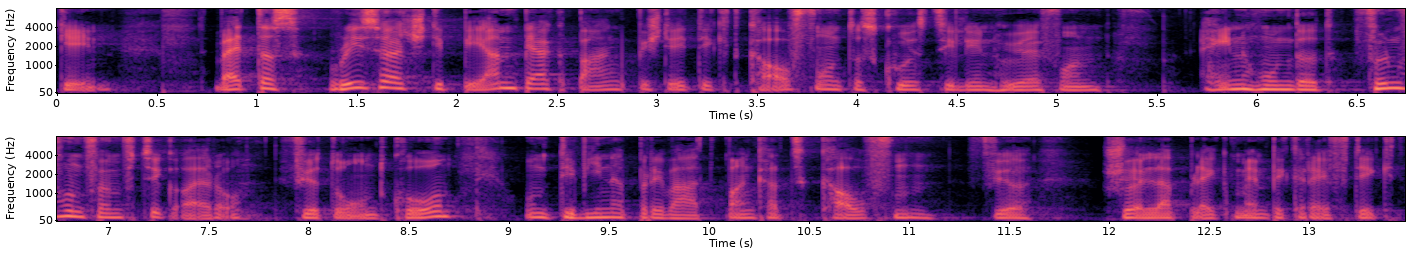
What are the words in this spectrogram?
gehen. Weiters Research, die Bärenberg Bank bestätigt Kaufen und das Kursziel in Höhe von 155 Euro für Do Co. Und die Wiener Privatbank hat Kaufen für Schöller Blackman bekräftigt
